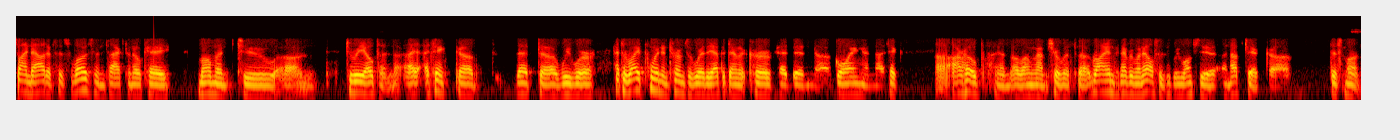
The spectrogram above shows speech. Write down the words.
find out if this was in fact an okay moment to um, to reopen. I, I think uh, that uh, we were at the right point in terms of where the epidemic curve had been uh, going. And I think uh, our hope, and along I'm sure with uh, Ryan and everyone else, is that we won't see an uptick uh, this month.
